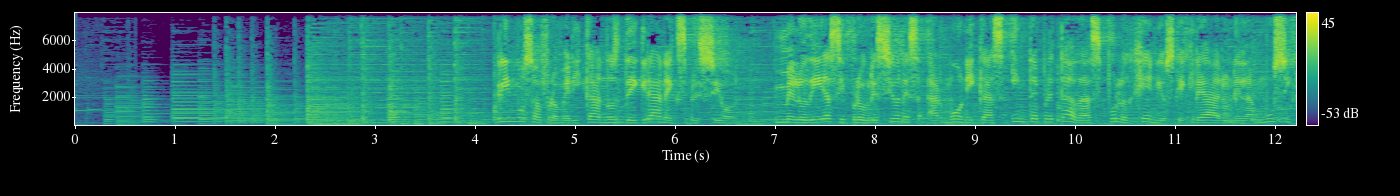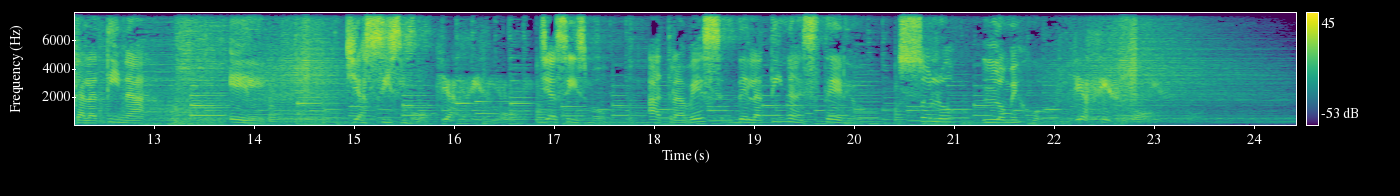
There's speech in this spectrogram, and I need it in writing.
Ritmos afroamericanos de gran expresión, melodías y progresiones armónicas interpretadas por los genios que crearon en la música latina el jazzismo. Jazzismo. Jazzismo a través de Latina Estéreo. Solo lo mejor. Jazzismo.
